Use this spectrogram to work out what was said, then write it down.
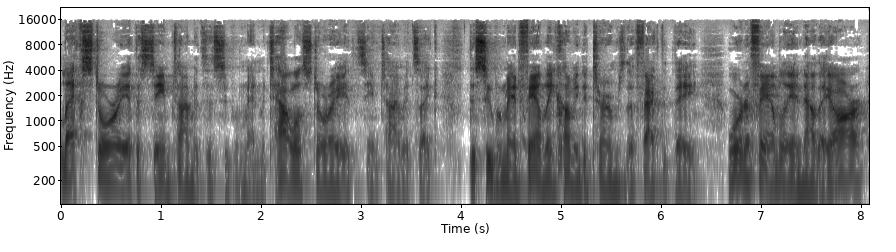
Lex story at the same time. It's a Superman metallo story at the same time. It's like the Superman family coming to terms with the fact that they weren't a family and now they are.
